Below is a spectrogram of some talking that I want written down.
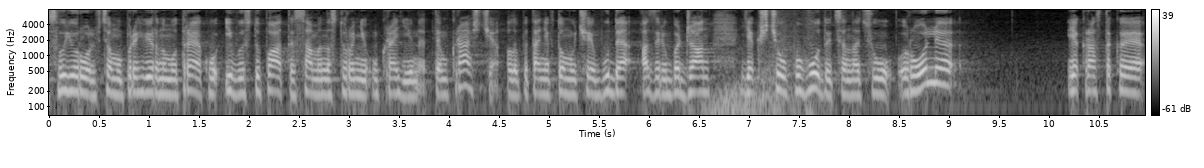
свою роль в цьому переговірному треку і виступати саме на стороні України, тим краще. Але питання в тому, чи буде Азербайджан, якщо погодиться на цю роль, якраз таки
